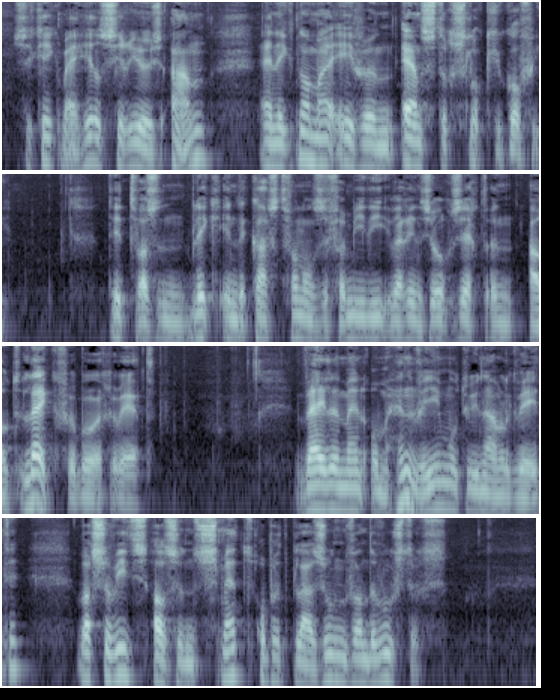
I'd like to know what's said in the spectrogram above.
Ze keek mij heel serieus aan en ik nam maar even een ernstig slokje koffie. Dit was een blik in de kast van onze familie waarin zogezegd een oud lijk verborgen werd. Wijlen mijn oom Henry, moet u namelijk weten, was zoiets als een smet op het blazoen van de Woesters.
